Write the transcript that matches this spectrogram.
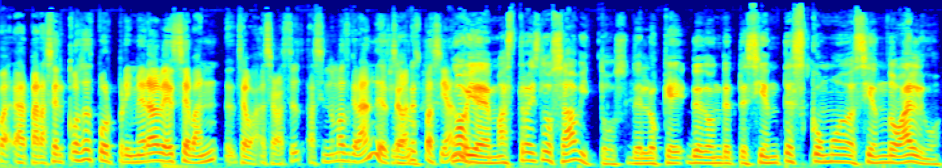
para, hacer cosas por primera vez se van, se va, se va haciendo más grandes, se van espaciando. No, y además traes los hábitos de lo que, de donde te sientes cómodo haciendo algo.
